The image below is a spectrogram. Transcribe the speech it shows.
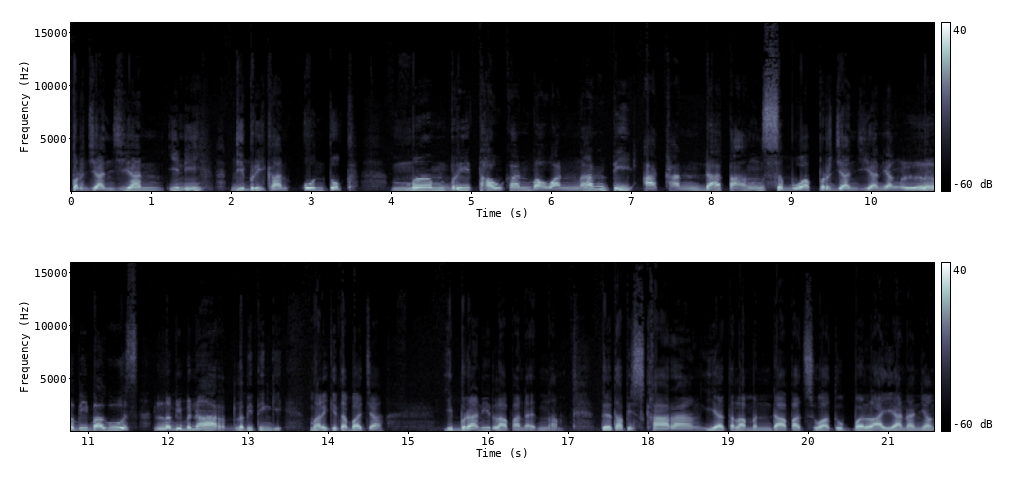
perjanjian ini diberikan untuk memberitahukan bahwa nanti akan datang sebuah perjanjian yang lebih bagus, lebih benar, lebih tinggi. Mari kita baca Ibrani 8 ayat 6. Tetapi sekarang ia telah mendapat suatu pelayanan yang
